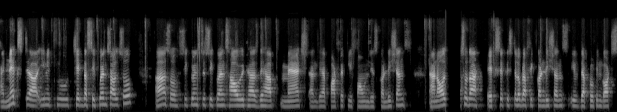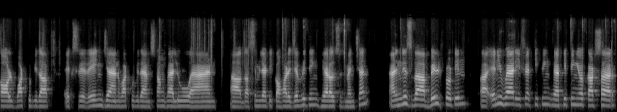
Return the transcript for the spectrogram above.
and next uh, you need to check the sequence also uh, so sequence to sequence how it has they have matched and they have perfectly found these conditions and also the X-ray crystallographic conditions. If the protein got solved, what could be the X-ray range and what could be the Armstrong value and uh, the similarity coverage, everything here also is mentioned. And in this uh, build protein, uh, anywhere if you're keeping uh, keeping your cursor,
